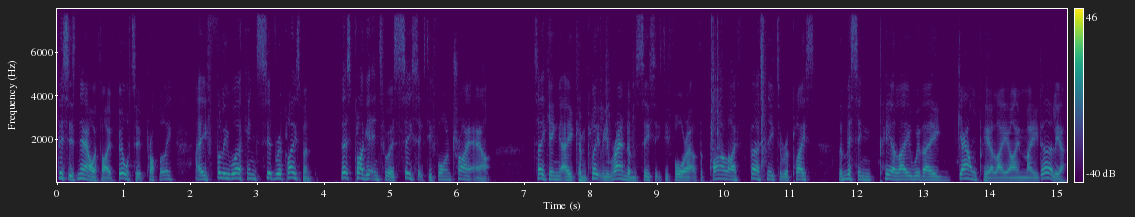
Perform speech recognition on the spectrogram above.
This is now, if I built it properly, a fully working SID replacement. Let's plug it into a C64 and try it out. Taking a completely random C64 out of the pile, I first need to replace the missing PLA with a GAL PLA I made earlier.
